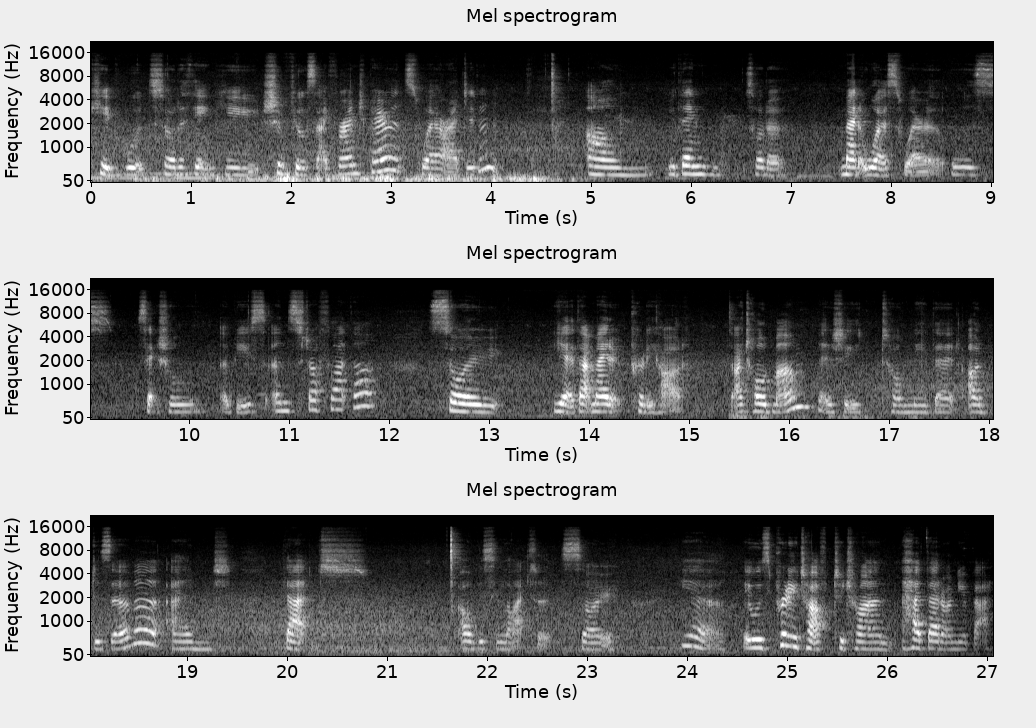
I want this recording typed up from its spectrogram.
kid would, sort of thing. You should feel safe around your parents, where I didn't. Um, we then sort of made it worse where it was sexual abuse and stuff like that. So, yeah, that made it pretty hard. I told mum, and she told me that I'd deserve it, and that I obviously liked it. So, yeah, it was pretty tough to try and have that on your back.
